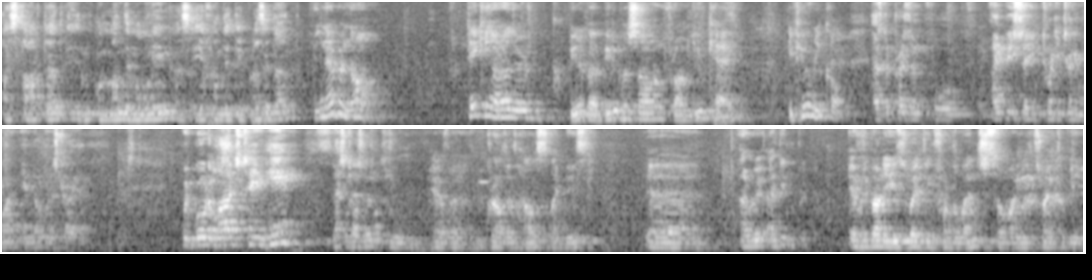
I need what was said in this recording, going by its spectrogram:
I started in, on Monday morning as AFNDT president. You never know. Taking another beau- uh, beautiful song from UK, if you recall, as the president for APC 2021 in Melbourne, Australia. We've brought a large team here. Less pleasure to have a crowded house like this. Uh, I, I didn't prepare. Everybody is waiting for the lunch, so I will try to be.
